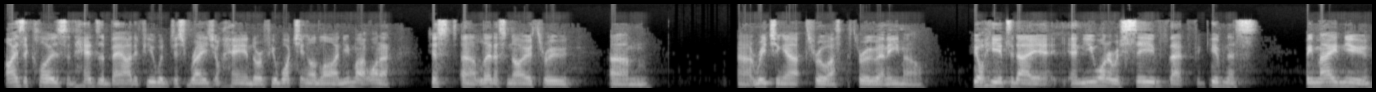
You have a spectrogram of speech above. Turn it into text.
eyes are closed and heads are bowed, if you would just raise your hand, or if you're watching online, you might want to just uh, let us know through um, uh, reaching out through us through an email. If you're here today and you want to receive that forgiveness, be made new,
